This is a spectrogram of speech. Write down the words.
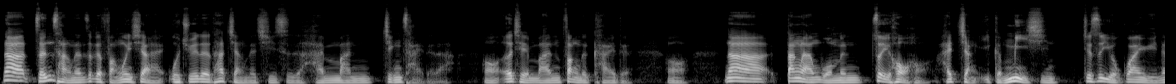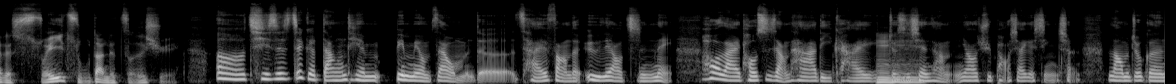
那整场的这个访问下来，我觉得他讲的其实还蛮精彩的啦，哦，而且蛮放得开的哦。那当然，我们最后哈还讲一个秘辛，就是有关于那个水煮蛋的哲学。呃，其实这个当天并没有在我们的采访的预料之内。后来侯市长他离开，就是现场要去跑下一个行程，嗯、然后我们就跟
